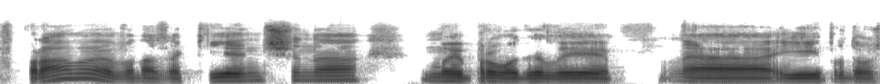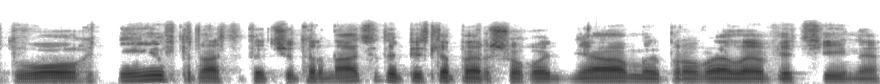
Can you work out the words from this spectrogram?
вправа. Вона закінчена. Ми проводили її продовж двох днів, 13 та 14. Після першого дня ми провели офіційне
